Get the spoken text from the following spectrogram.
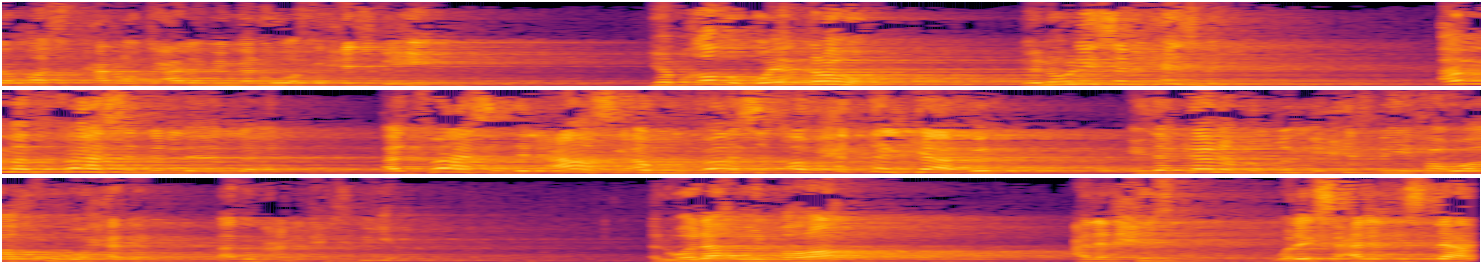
إلى الله سبحانه وتعالى ممن هو في حزبه يبغضه ويكرهه لأنه ليس من حزبه. أما الفاسد الفاسد العاصي أو الفاسق أو حتى الكافر إذا كان من ضمن حزبه فهو أخوه وحبيبه. هذا معنى الحزبية. الولاء والبراء على الحزب وليس على الإسلام.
